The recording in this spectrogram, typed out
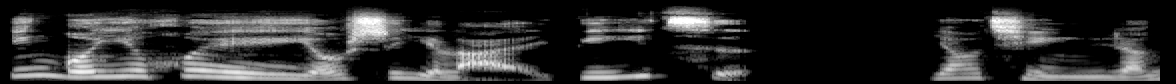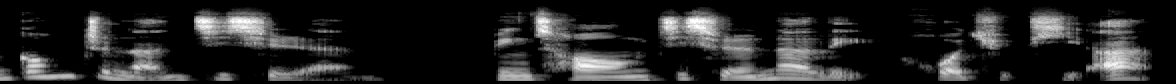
英国议会有史以来第一次邀请人工智能机器人，并从机器人那里获取提案。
